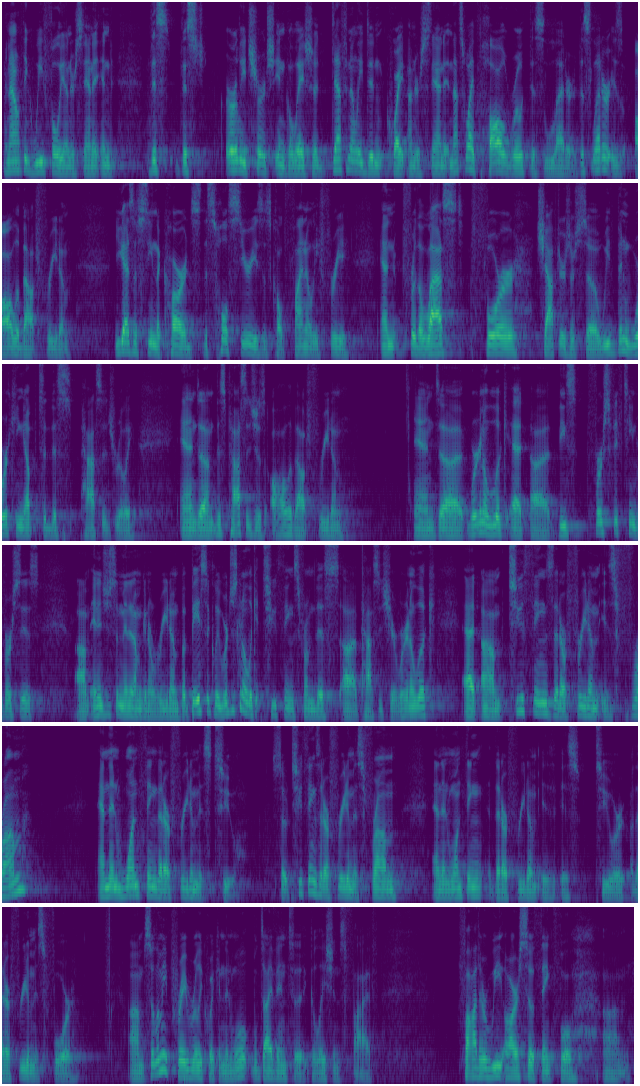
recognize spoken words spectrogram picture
And I don't think we fully understand it. And this, this early church in Galatia definitely didn't quite understand it. And that's why Paul wrote this letter. This letter is all about freedom. You guys have seen the cards. This whole series is called Finally Free. And for the last four chapters or so, we've been working up to this passage, really. And um, this passage is all about freedom. And uh, we're going to look at uh, these first 15 verses um, and in just a minute, I'm going to read them. But basically, we're just going to look at two things from this uh, passage here. We're going to look at um, two things that our freedom is from, and then one thing that our freedom is to. So, two things that our freedom is from, and then one thing that our freedom is, is to, or that our freedom is for. Um, so, let me pray really quick, and then we'll, we'll dive into Galatians 5. Father, we are so thankful um,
